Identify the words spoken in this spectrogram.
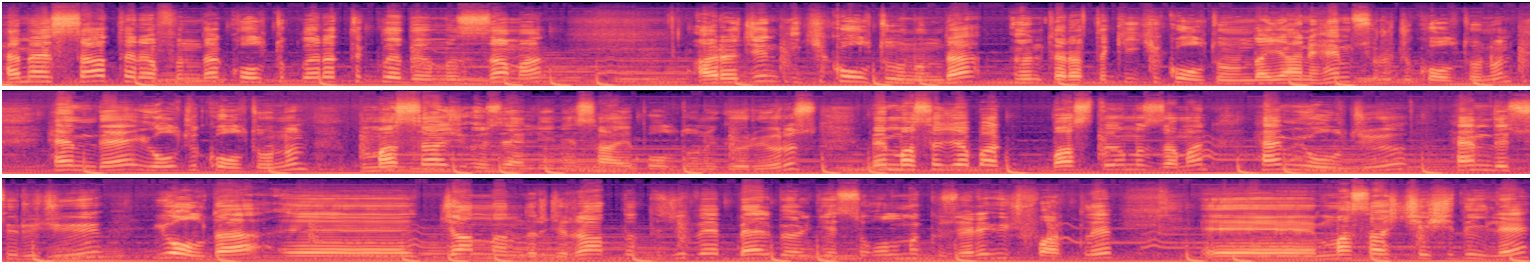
Hemen sağ tarafında koltuklara tıkladığımız zaman Aracın iki koltuğunun da ön taraftaki iki koltuğunun da yani hem sürücü koltuğunun hem de yolcu koltuğunun masaj özelliğine sahip olduğunu görüyoruz. Ve masaja bak bastığımız zaman hem yolcuyu hem de sürücüyü yolda e, canlandırıcı, rahatlatıcı ve bel bölgesi olmak üzere 3 farklı e, masaj çeşidiyle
